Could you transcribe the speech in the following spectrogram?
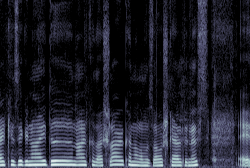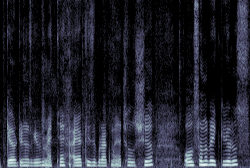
Herkese günaydın arkadaşlar. Kanalımıza hoş geldiniz. Evet gördüğünüz gibi Mete ayak izi bırakmaya çalışıyor. Oğuzhan'ı bekliyoruz.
